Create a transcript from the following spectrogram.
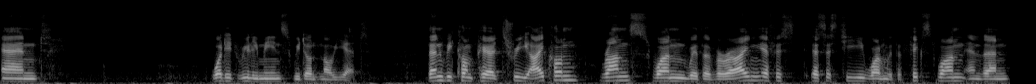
And what it really means, we don't know yet. Then we compared three icon runs, one with a varying FS SST, one with a fixed one, and then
